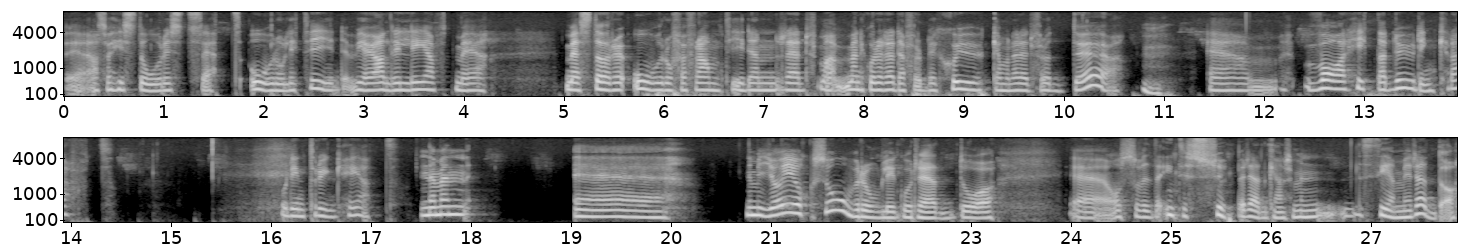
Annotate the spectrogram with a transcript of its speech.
eh, alltså historiskt sett, orolig tid. Vi har ju aldrig levt med, med större oro för framtiden. Rädd, man, människor är rädda för att bli sjuka, man är rädd för att dö. Eh, Ehm, var hittar du din kraft? Och din trygghet? Nej, men... Eh, nej, men jag är också orolig och rädd och, eh, och så vidare. Inte superrädd kanske, men semirädd då.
